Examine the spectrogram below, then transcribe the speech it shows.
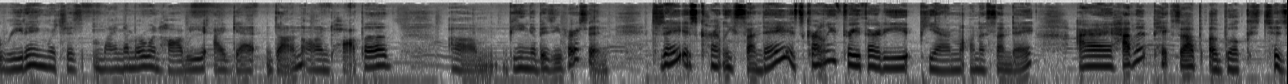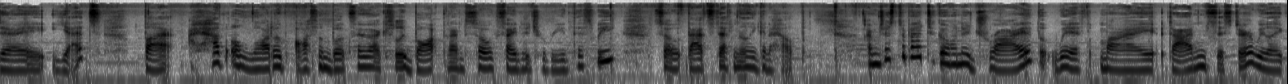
reading, which is my number one hobby, I get done on top of um, being a busy person. Today is currently Sunday. It's currently 3:30 p.m. on a Sunday. I haven't picked up a book today yet, but I have a lot of awesome books I've actually bought that I'm so excited to read this week. So that's definitely going to help. I'm just about to go on a drive with my dad and sister. We like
